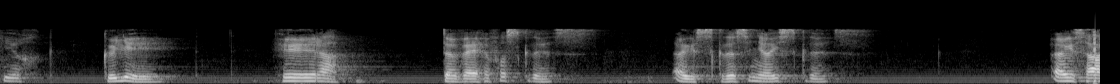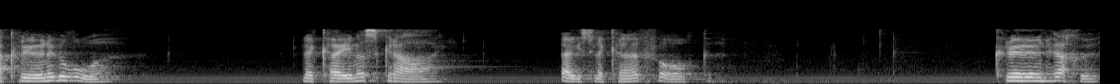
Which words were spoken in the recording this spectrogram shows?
gyrch, gwyled, hera, dy fehef os gdys, agos gdys yn eis gdys, agos a crwn y glwach, le cain os graag, agus le cyf rhôg. Crwn a chyf,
